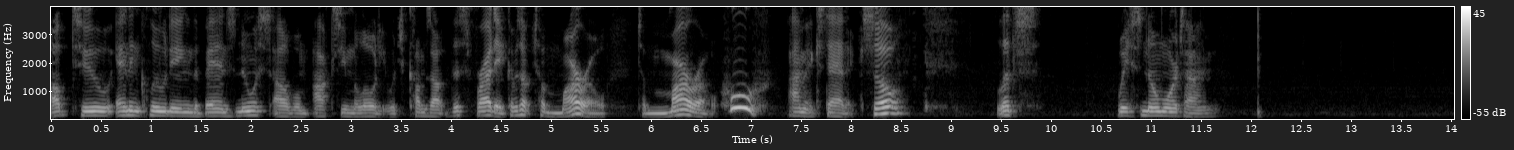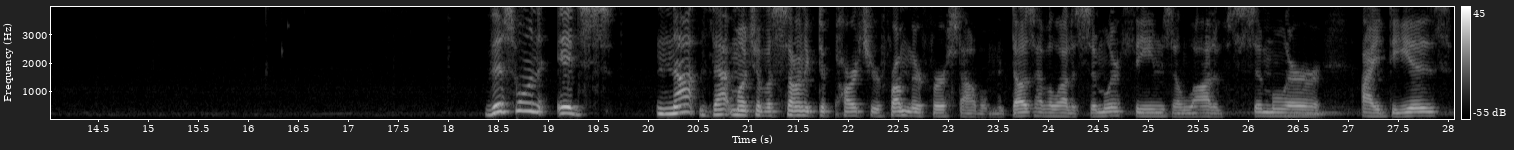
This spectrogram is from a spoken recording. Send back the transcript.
up to and including the band's newest album, Oczy Mlody, which comes out this Friday. It comes out tomorrow. Tomorrow. Whew! I'm ecstatic. So, let's waste no more time. This one, it's not that much of a sonic departure from their first album. It does have a lot of similar themes, a lot of similar ideas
